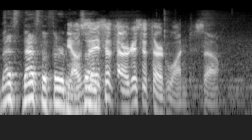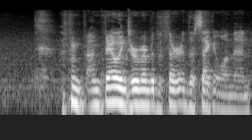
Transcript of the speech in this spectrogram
That's that's the third Yeah, one. it's, So it's the third. It's the third one. So I'm failing to remember the third, the second one. Then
